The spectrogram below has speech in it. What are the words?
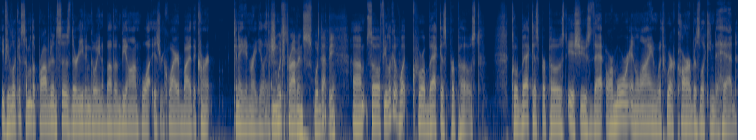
if you look at some of the provinces, they're even going above and beyond what is required by the current Canadian regulations. And which province would that be? Um, so if you look at what Quebec has proposed, Quebec has proposed issues that are more in line with where CARB is looking to head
